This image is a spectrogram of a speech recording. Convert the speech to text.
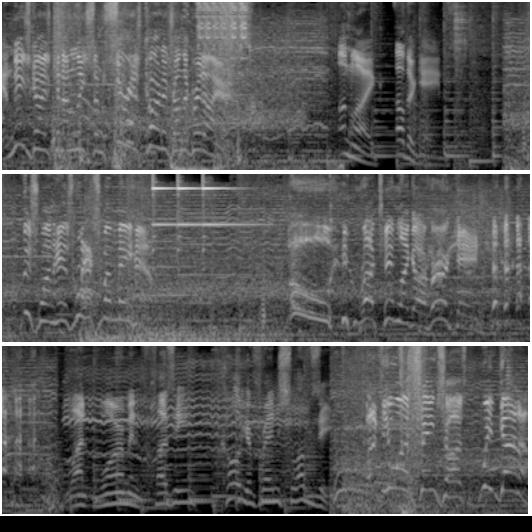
And these guys can unleash some serious carnage on the gridiron. Unlike other games. This one has maximum mayhem. Oh, he rocked him like a hurricane. Want warm and fuzzy? Call your friend Schlubsy. But if you want chainsaws, we've got them.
